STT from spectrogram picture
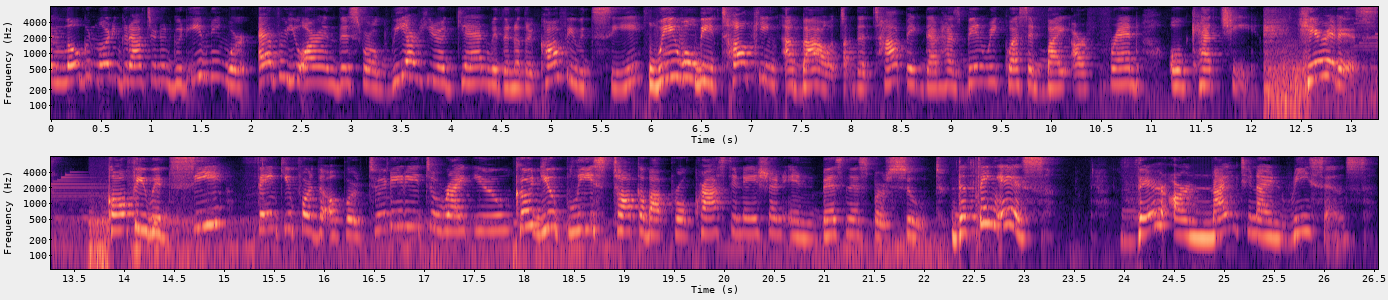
Hello, good morning, good afternoon, good evening, wherever you are in this world. We are here again with another Coffee with C. We will be talking about the topic that has been requested by our friend Okechi. Here it is. Coffee with C. Thank you for the opportunity to write you. Could you please talk about procrastination in business pursuit? The thing is, there are 99 reasons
